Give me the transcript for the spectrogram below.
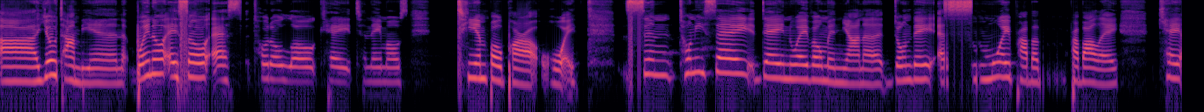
Ah, yo también. Bueno, eso es todo lo que tenemos tiempo para hoy. Sintonice de nuevo mañana, donde es muy probable que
